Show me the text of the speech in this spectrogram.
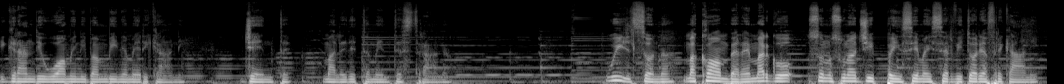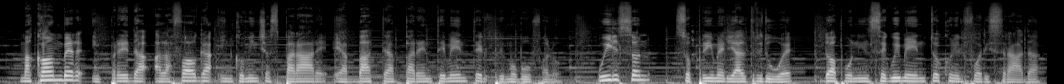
i grandi uomini bambini americani, gente maledettamente strana. Wilson, Macomber e Margot sono su una jeep insieme ai servitori africani. Macomber, in preda alla foga, incomincia a sparare e abbatte apparentemente il primo bufalo. Wilson sopprime gli altri due dopo un inseguimento con il fuoristrada,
